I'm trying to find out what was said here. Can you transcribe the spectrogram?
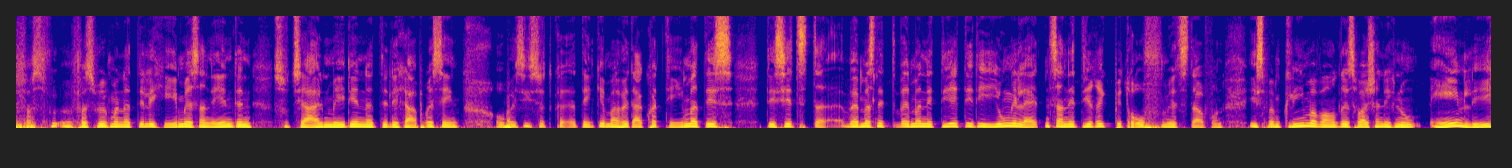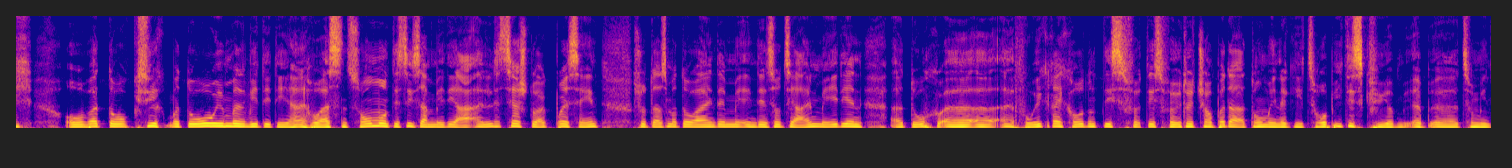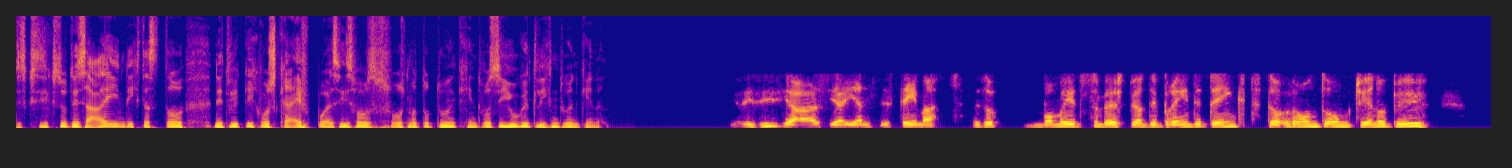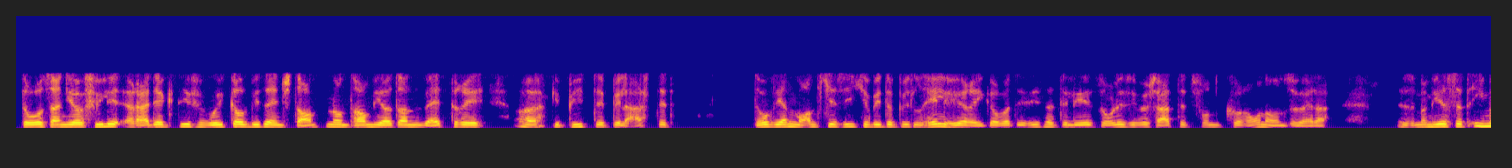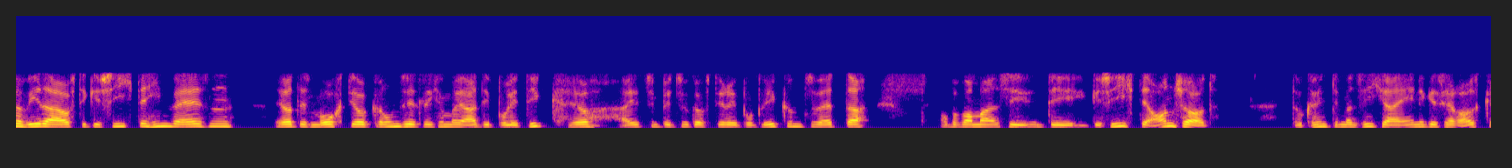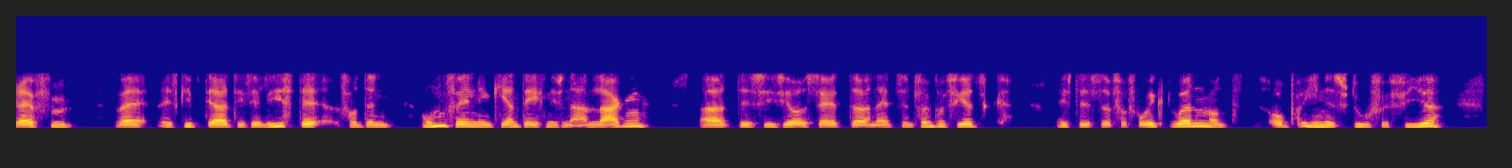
Vers versucht man natürlich eh, wir sind eh in den sozialen Medien natürlich auch präsent, aber es ist, halt, denke ich mal, halt auch kein Thema, das, das jetzt, äh, wenn man nicht, wenn man nicht die, die, die jungen Leute sind nicht direkt betroffen jetzt davon. Ist beim Klimawandel ist wahrscheinlich nur ähnlich, aber da sieht man da immer wieder die heißen Sommer und das ist auch medial sehr stark präsent, sodass man da auch in, dem, in den sozialen Medien äh, doch äh, äh erfolgreich hat und das, das fällt halt schon bei der Atomenergie. So habe ich das Gefühl, äh, äh zumindest siehst du das auch ähnlich, dass da nicht wirklich was Greifbares ist, was, was man da tun kann, was die Jugendlichen tun können? Es ist ja ein sehr ernstes Thema. Also, wenn man jetzt zum Beispiel an die Brände denkt, da rund um Tschernobyl, da sind ja viele radioaktive Wolken wieder entstanden und haben ja dann weitere äh, Gebiete belastet. Da werden manche sicher wieder ein bisschen hellhörig, aber das ist natürlich jetzt alles überschattet von Corona und so weiter. Also man muss halt immer wieder auf die Geschichte hinweisen. Ja, das macht ja grundsätzlich einmal auch die Politik, ja, auch jetzt in Bezug auf die Republik und so weiter. Aber wenn man sich die Geschichte anschaut, da könnte man sicher einiges herausgreifen, weil es gibt ja diese Liste von den Unfällen in kerntechnischen Anlagen. Äh, das ist ja seit 1945 äh, ist das äh, verfolgt worden und ob eines Stufe 4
